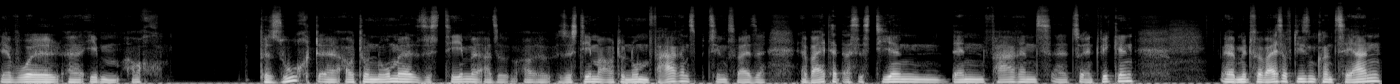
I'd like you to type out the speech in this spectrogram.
der wohl äh, eben auch versucht, äh, autonome Systeme, also äh, Systeme autonomen Fahrens beziehungsweise erweitert assistierenden Fahrens äh, zu entwickeln. Äh, mit Verweis auf diesen Konzern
